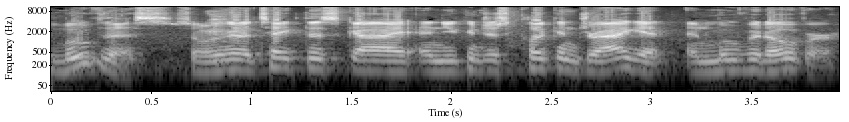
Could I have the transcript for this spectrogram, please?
move this. So we're going to take this guy, and you can just click and drag it and move it over.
